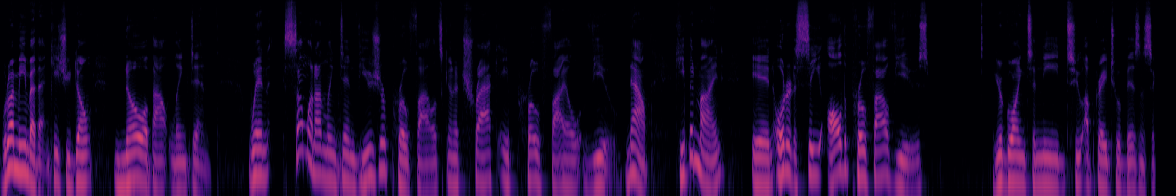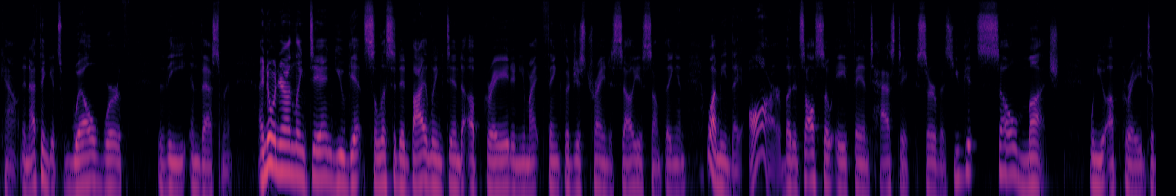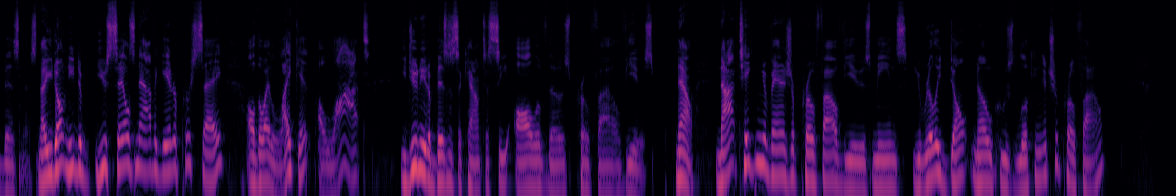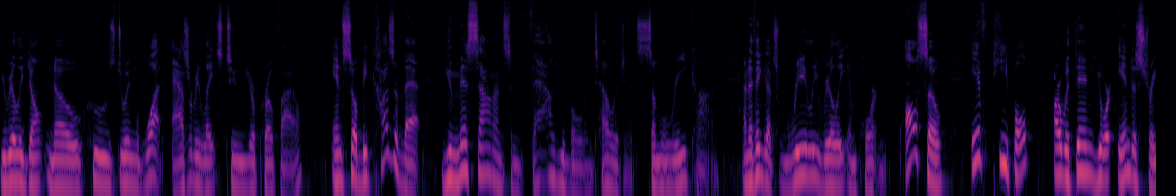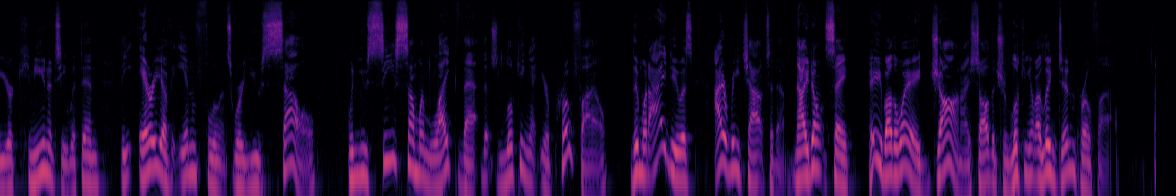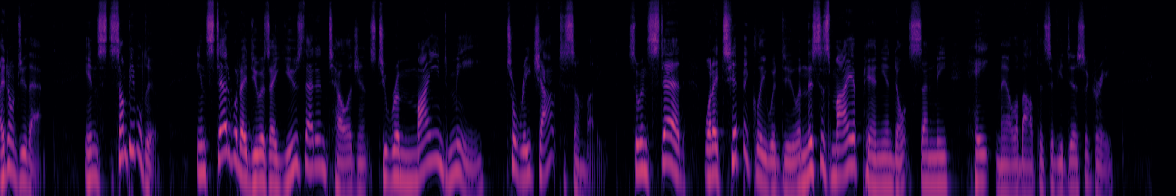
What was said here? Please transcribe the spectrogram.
What do I mean by that in case you don't know about LinkedIn? When someone on LinkedIn views your profile, it's going to track a profile view. Now, keep in mind, in order to see all the profile views, you're going to need to upgrade to a business account. And I think it's well worth the investment. I know when you're on LinkedIn, you get solicited by LinkedIn to upgrade, and you might think they're just trying to sell you something. And well, I mean, they are, but it's also a fantastic service. You get so much when you upgrade to business. Now, you don't need to use Sales Navigator per se, although I like it a lot. You do need a business account to see all of those profile views. Now, not taking advantage of profile views means you really don't know who's looking at your profile. You really don't know who's doing what as it relates to your profile. And so, because of that, you miss out on some valuable intelligence, some recon. And I think that's really, really important. Also, if people are within your industry, your community, within the area of influence where you sell, when you see someone like that that's looking at your profile, then what I do is I reach out to them. Now, I don't say, hey, by the way, John, I saw that you're looking at my LinkedIn profile. I don't do that. In, some people do. Instead, what I do is I use that intelligence to remind me to reach out to somebody. So instead, what I typically would do, and this is my opinion, don't send me hate mail about this if you disagree,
